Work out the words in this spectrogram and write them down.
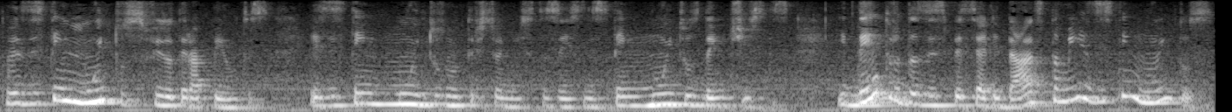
Então, existem muitos fisioterapeutas, existem muitos nutricionistas, existem muitos dentistas. E dentro das especialidades também existem muitos.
